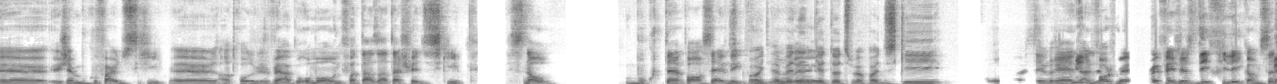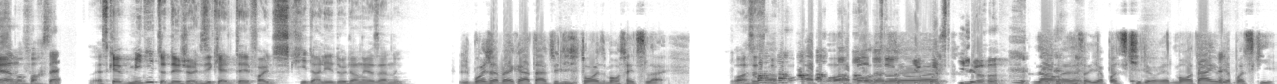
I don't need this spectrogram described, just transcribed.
euh, j'aime beaucoup faire du ski. Euh, entre autres, je vais à Bromont. Une fois de temps en temps, je fais du ski. Sinon, beaucoup de temps passé avec vous. Avec la euh, que toi, tu vas faire du ski. c'est vrai. Mais- Dans le fond, je me, je me fais juste défiler comme ça, c'est pas forçant. Est-ce que Millie t'a déjà dit qu'elle était faire du ski dans les deux dernières années? Moi, j'avais entendu l'histoire du Mont-Saint-Hilaire. Ouais, c'est À, ça. à- à part de Ça, ça, il n'y a pas euh, de ski là. non, euh, ça, il n'y a pas de ski là. Il y a de montagne, mais il n'y a pas de ski.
